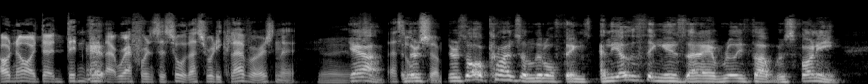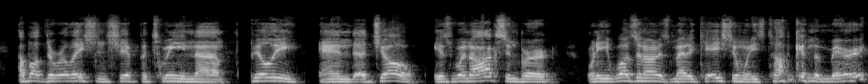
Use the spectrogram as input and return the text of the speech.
Oh no, I d- didn't get And- that reference at all. That's really clever, isn't it? Yeah, That's and there's awesome. there's all kinds of little things. And the other thing is that I really thought was funny about the relationship between uh, Billy and uh, Joe is when Oxenberg, when he wasn't on his medication, when he's talking to Mary,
